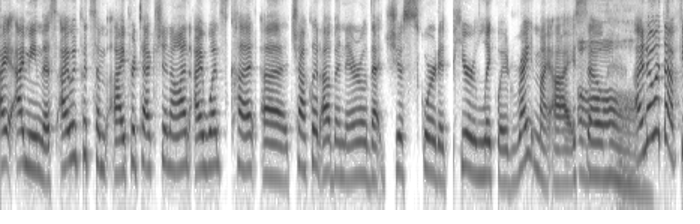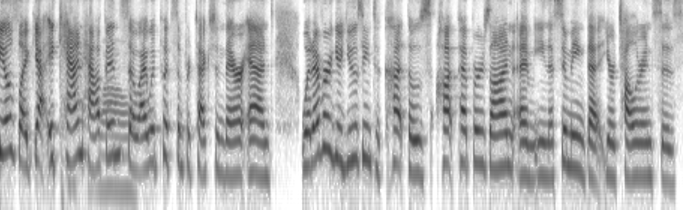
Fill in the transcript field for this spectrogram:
I, I mean this. I would put some eye protection on. I once cut a chocolate habanero that just squirted pure liquid right in my eye. So Oh. I know what that feels like. Yeah, it can happen. Wow. So I would put some protection there. And whatever you're using to cut those hot peppers on, I mean, assuming that your tolerance is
